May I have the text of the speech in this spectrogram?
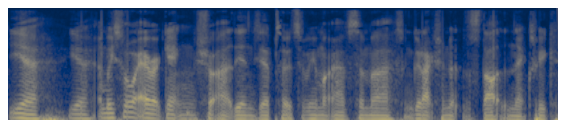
Yeah, yeah, and we saw Eric getting shot at the end of the episode, so we might have some uh, some good action at the start of the next week.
